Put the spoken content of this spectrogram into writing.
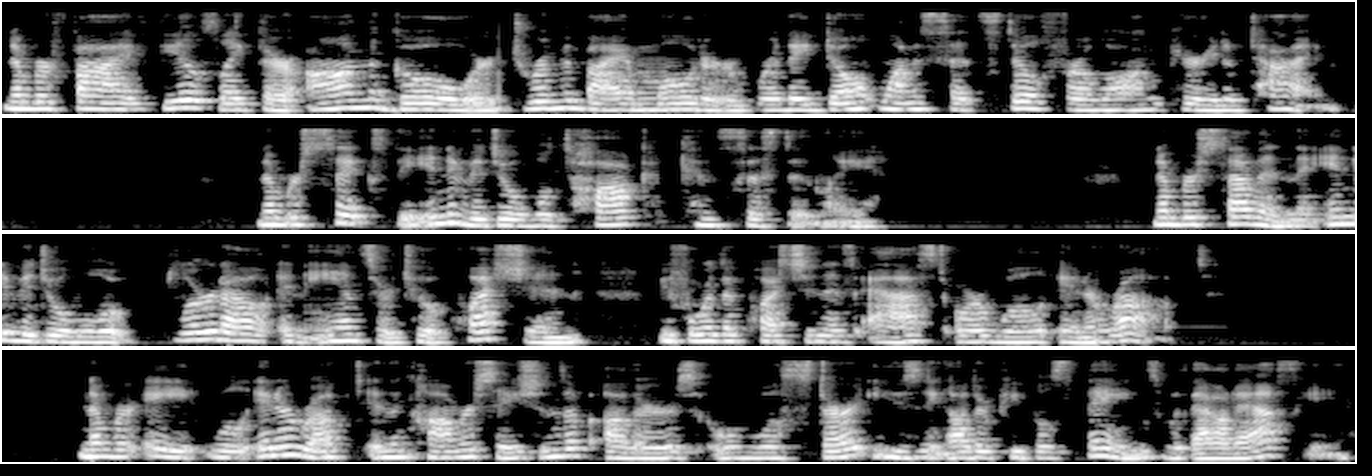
Number five, feels like they're on the go or driven by a motor where they don't want to sit still for a long period of time. Number six, the individual will talk consistently. Number seven, the individual will blurt out an answer to a question before the question is asked or will interrupt. Number eight, will interrupt in the conversations of others or will start using other people's things without asking.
